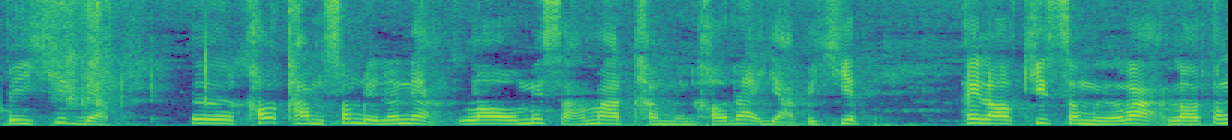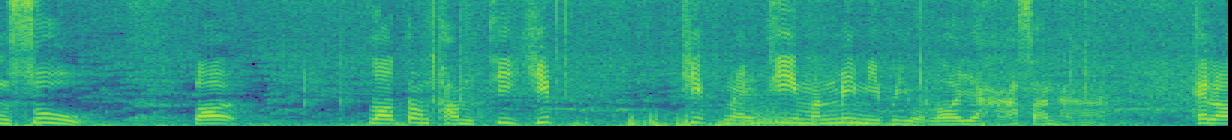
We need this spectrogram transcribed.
ไปคิดแบบเออเขาทำสำเร็จแล้วเนี่ยเราไม่สามารถทำเหมือนเขาได้อย่าไปคิด ให้เราคิดเสมอว่าเราต้องสู้เราเราต้องทำที่คลิปคลิปไหนที่มันไม่มีประโยชน์เราอย่าหาสรรหา ให้เรา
